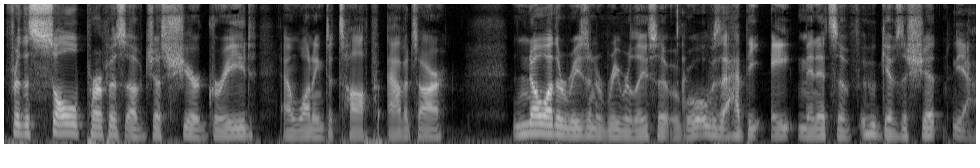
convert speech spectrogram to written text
for the sole purpose of just sheer greed and wanting to top Avatar. No other reason to re-release it. What was it? Had the eight minutes of who gives a shit? Yeah,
